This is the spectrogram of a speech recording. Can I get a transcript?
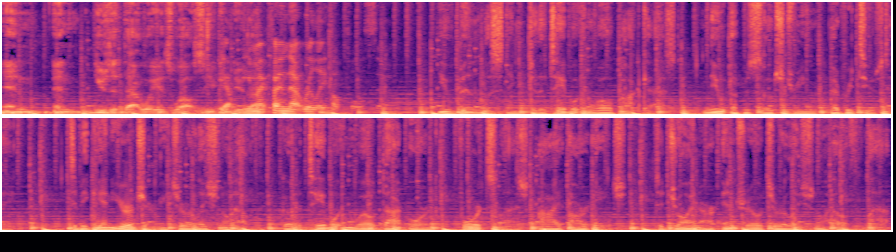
and and use it that way as well. So you can yeah, do you that. might find that really helpful. So. You've been listening to the Table and Well podcast. New episodes stream every Tuesday. To begin your journey to relational health, go to tableandwell.org forward slash IRH to join our Intro to Relational Health Lab.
